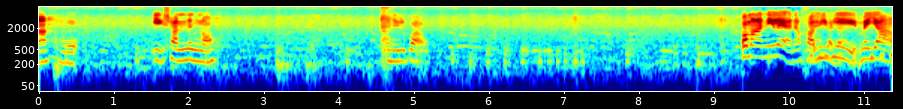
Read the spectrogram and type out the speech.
อะหนูอีกชั้นหนึ่งเนาะอันนี้หรือเปล่า ประมาณนี้แหละนะคะ พี่ๆไม่ยาก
